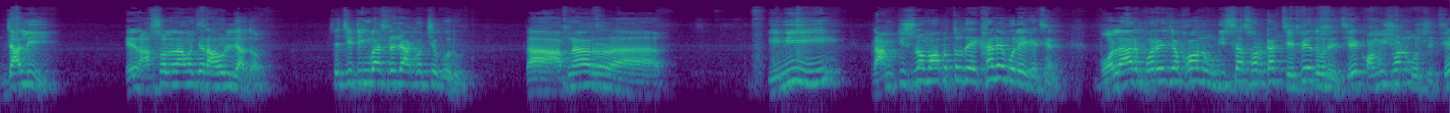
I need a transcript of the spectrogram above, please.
জালি। এর আসল নাম হচ্ছে রাহুল যাদব। সে চিটিং বাসটা যা করছে করুক। তা আপনার ইনি রামকৃষ্ণ মহাপাত্র তো এখানে বলে গেছেন। বলার পরে যখন উড়িষ্যা সরকার চেপে ধরেছে কমিশন বসেছে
